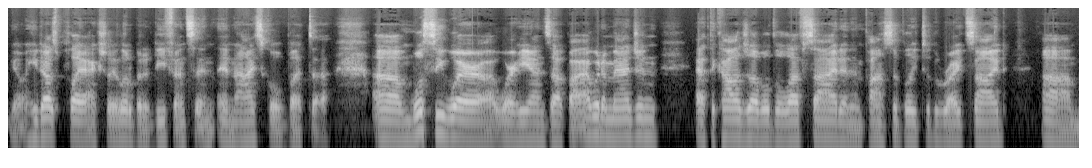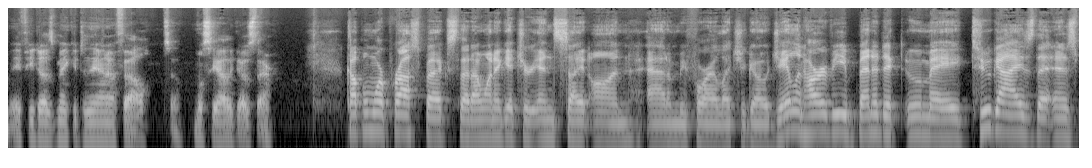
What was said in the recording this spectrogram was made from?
you know he does play actually a little bit of defense in, in high school, but um, we'll see where where he ends up. I would imagine at the college level, the left side, and then possibly to the right side um, if he does make it to the NFL. So we'll see how it goes there. A couple more prospects that I want to get your insight on, Adam, before I let you go. Jaylen Harvey, Benedict Umeh, two guys that, and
